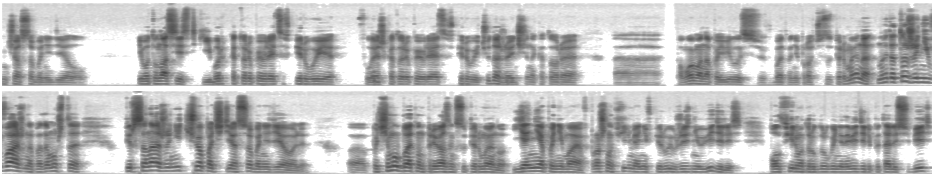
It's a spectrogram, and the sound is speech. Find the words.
ничего особо не делал. И вот у нас есть Киборг, который появляется впервые, Флэш, который появляется впервые, Чудо-женщина, которая... Э, по-моему, она появилась в «Бэтмене против Супермена», но это тоже не важно, потому что персонажи ничего почти особо не делали. Э, почему Бэтмен привязан к Супермену? Я не понимаю. В прошлом фильме они впервые в жизни увиделись. Полфильма друг друга ненавидели, пытались убить.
